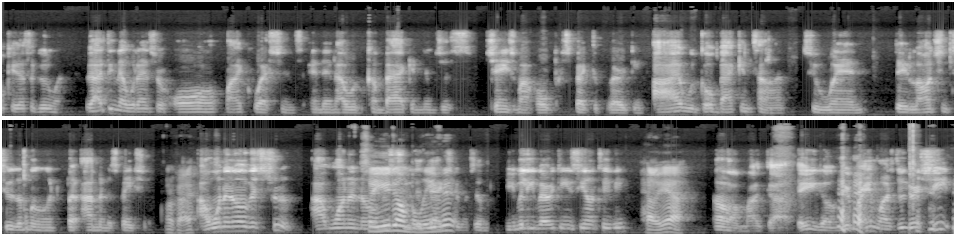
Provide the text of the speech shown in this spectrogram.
okay, that's a good one. I think that would answer all my questions, and then I would come back and then just change my whole perspective of everything. I would go back in time to when they launch into the moon, but I'm in the spaceship. Okay. I want to know if it's true. I want to know. So if you don't believe it? You believe everything you see on TV? Hell yeah. Oh my god! There you go. You're brainwashed, dude. You're a sheep.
